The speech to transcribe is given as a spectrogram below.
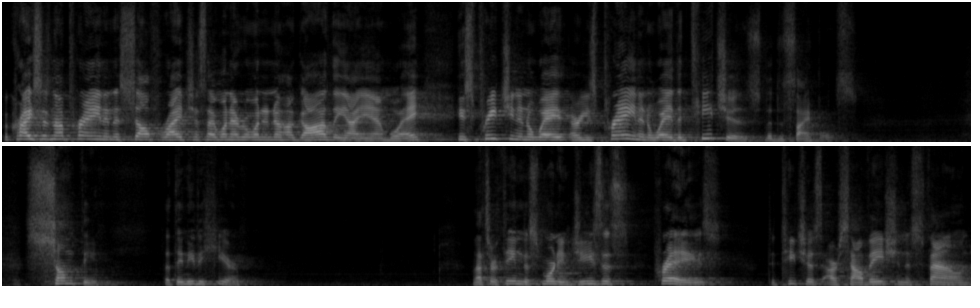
But Christ is not praying in a self righteous, I want everyone to know how godly I am way. He's preaching in a way, or he's praying in a way that teaches the disciples something that they need to hear. That's our theme this morning. Jesus prays to teach us our salvation is found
